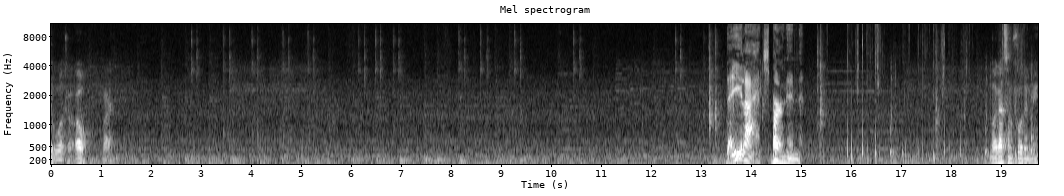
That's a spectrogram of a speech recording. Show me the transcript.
Murky water. Oh, right. Daylight's burning. Well, I got some food in me.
